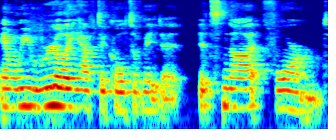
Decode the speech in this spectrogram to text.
and we really have to cultivate it it's not formed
